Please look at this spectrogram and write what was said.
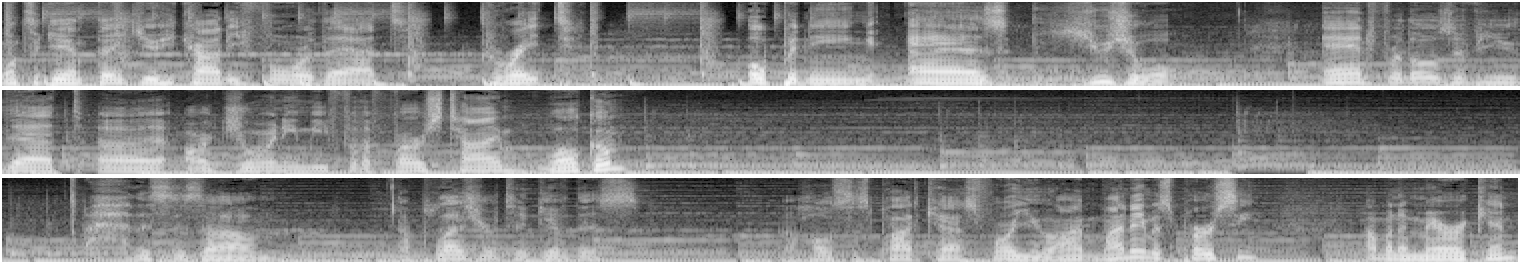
Once again, thank you, Hikari, for that great opening as usual. And for those of you that uh, are joining me for the first time, welcome. This is um, a pleasure to give this uh, host this podcast for you. I'm, my name is Percy. I'm an American,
